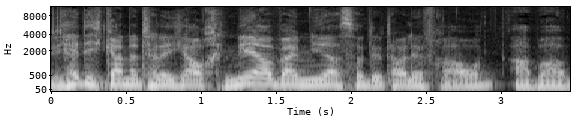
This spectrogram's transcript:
hätte ich gern natürlich auch näher bei mir, so eine tolle Frau. Aber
